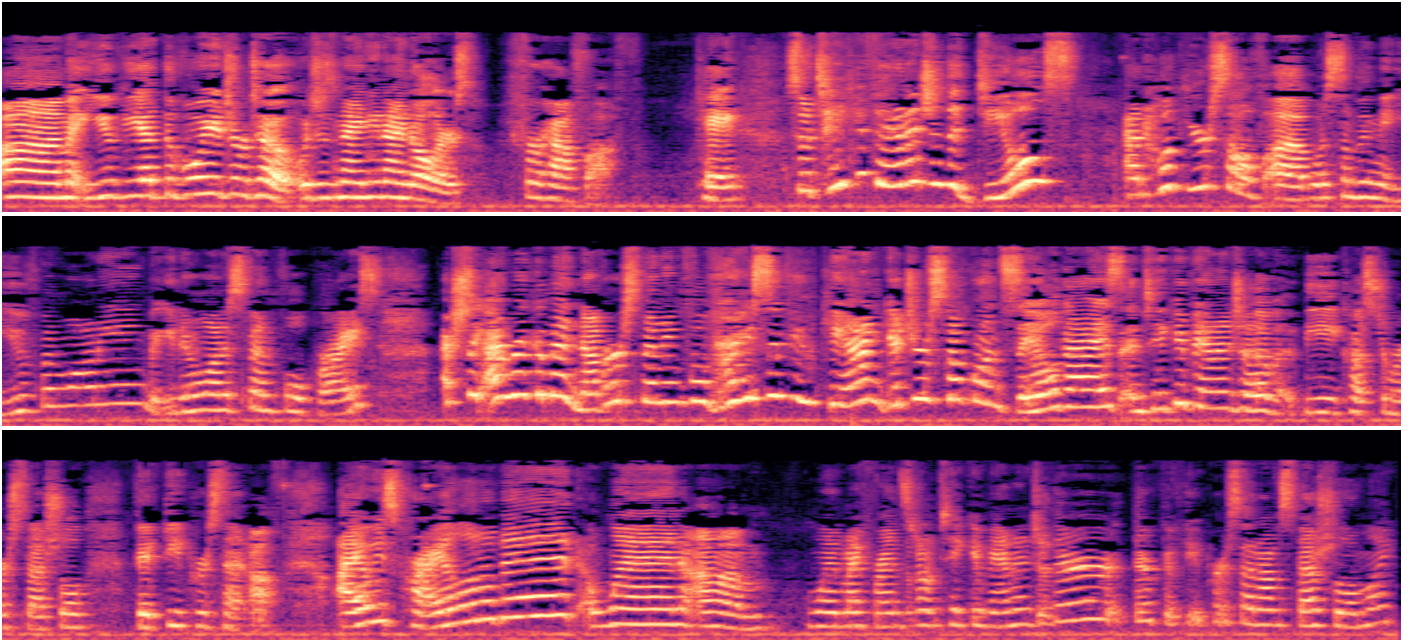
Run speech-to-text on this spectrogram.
Um, you get the Voyager tote, which is $99 for half off. Okay. So take advantage of the deals and hook yourself up with something that you've been wanting, but you didn't want to spend full price. Actually, I recommend never spending full price if you can. Get your stuff on sale, guys, and take advantage of the customer special 50% off. I always cry a little bit when um when my friends don't take advantage of their their 50% off special. I'm like,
